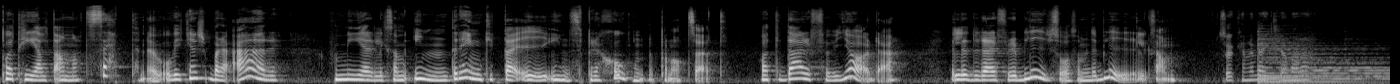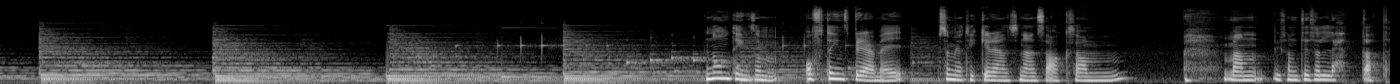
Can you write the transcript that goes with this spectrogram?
på ett helt annat sätt nu. Och vi kanske bara är mer liksom indränkta i inspiration på något sätt. Och att det är därför vi gör det. Eller det är därför det blir så som det blir. Liksom. Så kan det verkligen vara. Någonting som ofta inspirerar mig, som jag tycker är en sån här sak som man, liksom, det är så lätt att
